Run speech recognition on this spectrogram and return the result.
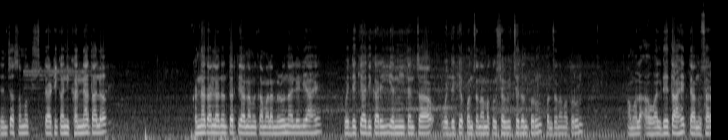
यांच्या समक्ष त्या ठिकाणी खणण्यात आलं. खणण्यात आणल्यानंतर ती अनामिका मला मिळून आलेली आहे. वैद्यकीय अधिकारी यांनी त्यांचा वैद्यकीय पंचनामा विच्छेदन करून पंचनामा करून आम्हाला अहवाल देत आहेत. त्यानुसार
